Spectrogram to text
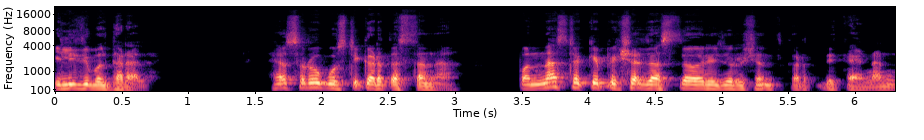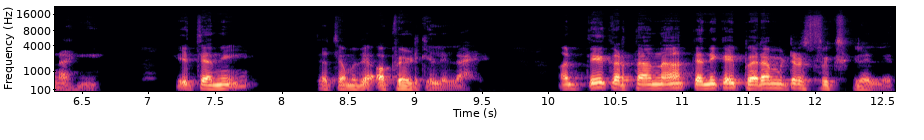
इलिजिबल धराल. ह्या सर्व गोष्टी करत असताना पन्नास टक्केपेक्षा जास्त रिझर्वेशन करत देता येणार नाही. हे त्यांनी त्याच्यामध्ये अफेड केलेलं आहे. आणि ते करताना त्यांनी काही पॅरामीटर्स फिक्स केलेले आहेत.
